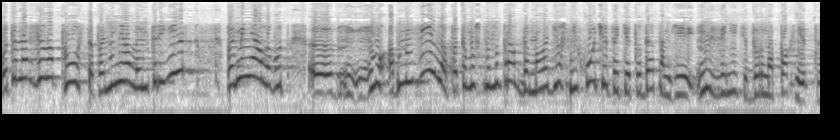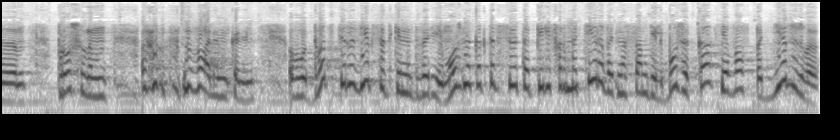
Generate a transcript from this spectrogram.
Вот она взяла просто, поменяла интерьер, поменяла вот, э, ну, обновила, потому что, ну, правда, молодежь не хочет идти туда, там, где, ну, извините, дурно пахнет э, прошлым ну, валенками. Вот, 21 век все-таки на дворе. Можно как-то все это переформатировать, на самом деле. Боже, как я вас поддерживаю.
